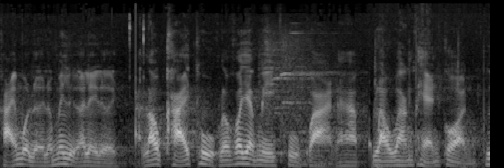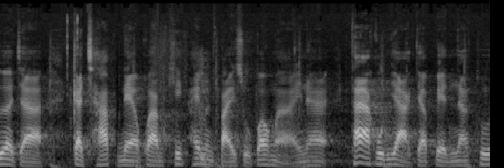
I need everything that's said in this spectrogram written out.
ขายหมดเลยแล้วไม่เหลืออะไรเลย เราขายถูกเราก็ยังมีถูกกว่านะครับ เราวางแผนก่อนเพื่อจะกระชับแนวความคิดให้มันไปสู่เป้าหมายนะฮะถ้าคุณอยากจะเป็นนักธุร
